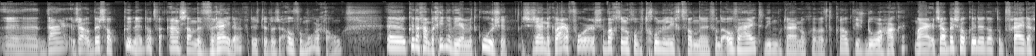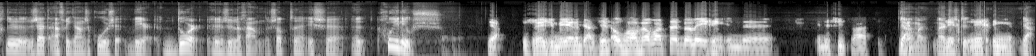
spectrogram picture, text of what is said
Uh, daar zou het best wel kunnen dat we aanstaande vrijdag, dus dat is overmorgen al, uh, kunnen gaan beginnen weer met koersen. Ze zijn er klaar voor. Ze wachten nog op het groene licht van de, van de overheid. Die moet daar nog wat knoopjes doorhakken. Maar het zou best wel kunnen dat op vrijdag de Zuid-Afrikaanse koersen weer door uh, zullen gaan. Dus dat is goede nieuws. Ja, dus resumerend, ja, er zit overal wel wat beweging in de, in de situatie. Ja, maar, maar, het is de, richting... ja,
